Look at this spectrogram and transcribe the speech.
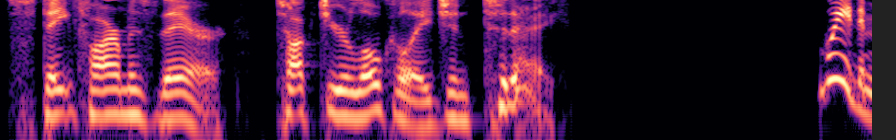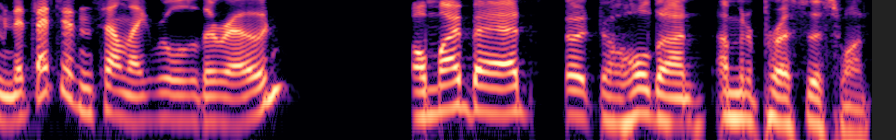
State Farm is there. Talk to your local agent today. Wait a minute. That didn't sound like rules of the road. Oh, my bad. Uh, hold on. I'm going to press this one.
